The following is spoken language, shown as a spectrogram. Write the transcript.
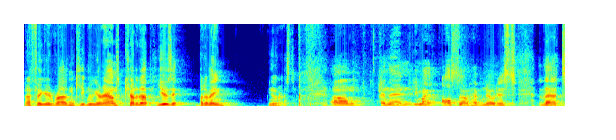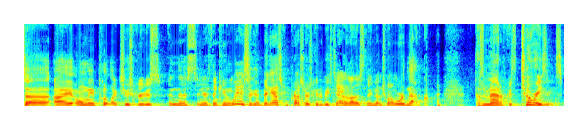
And I figured rather than keep moving around, cut it up, use it. Bada bing, you know the rest. Um, and then you might also have noticed that uh, I only put like two screws in this. And you're thinking, wait a second, big ass compressor is going to be standing on this thing. Don't you want more than that? Doesn't matter because two reasons.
